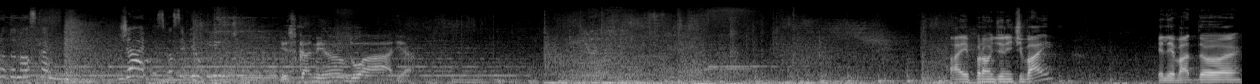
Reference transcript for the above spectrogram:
Fora do nosso caminho. Jarvis, você viu o Clint? Escaneando a área. Aí pra onde a gente vai? Elevador.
